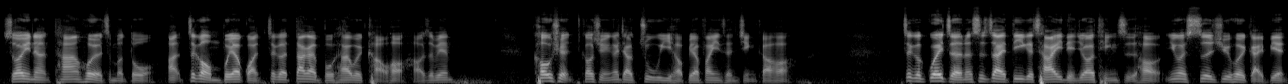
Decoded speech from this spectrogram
所以呢，它会有这么多啊。这个我们不要管，这个大概不太会考哈。好，这边 caution，caution 应该叫注意哈，不要翻译成警告哈。这个规则呢是在第一个差异点就要停止哈，因为顺序会改变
